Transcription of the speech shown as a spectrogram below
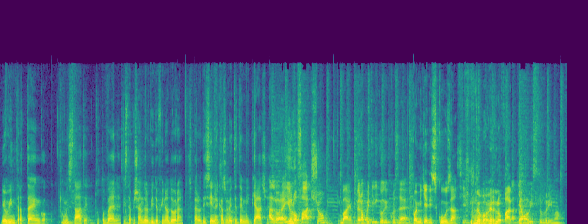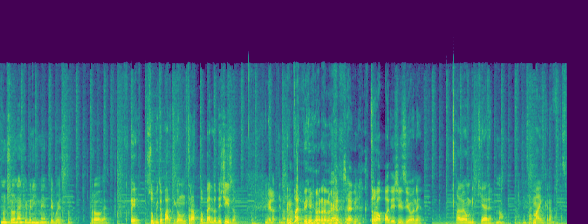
io vi intrattengo. Come state? Tutto bene? Vi sta piacendo il video fino ad ora? Spero di sì. Nel caso mettete mi piace. Allora, io lo faccio, Vai. però poi ti dico che cos'è. Poi mi chiedi scusa Sì. dopo averlo fatto. L'abbiamo visto prima. Non ce l'ho neanche bene in mente questo. Però vabbè. E subito parti con un tratto bello deciso. Infatti non Infatti io non lo cancello. Troppa decisione. Allora, è un bicchiere. No. Minecraft.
